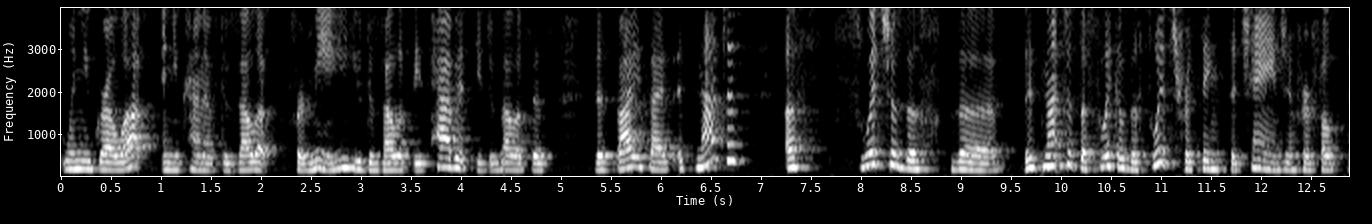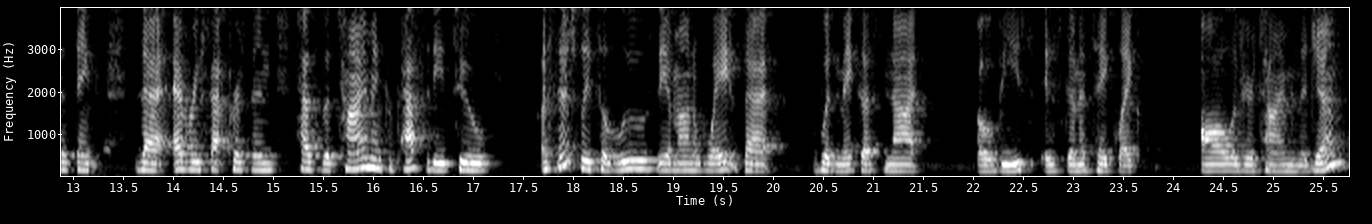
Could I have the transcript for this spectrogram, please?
when you grow up and you kind of develop, for me, you develop these habits, you develop this this body size. It's not just a switch of the the it's not just a flick of the switch for things to change and for folks to think that every fat person has the time and capacity to essentially to lose the amount of weight that would make us not obese is going to take like all of your time in the gym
